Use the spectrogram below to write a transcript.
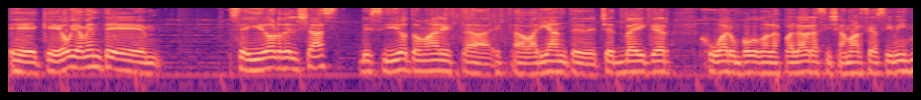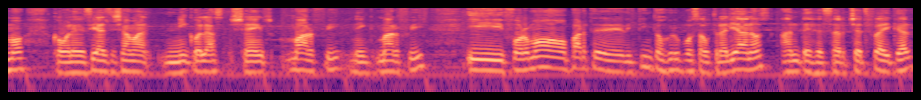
eh, que obviamente, seguidor del jazz, decidió tomar esta, esta variante de Chet Baker, jugar un poco con las palabras y llamarse a sí mismo. Como les decía, él se llama Nicholas James Murphy, Nick Murphy, y formó parte de distintos grupos australianos antes de ser Chet Faker.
